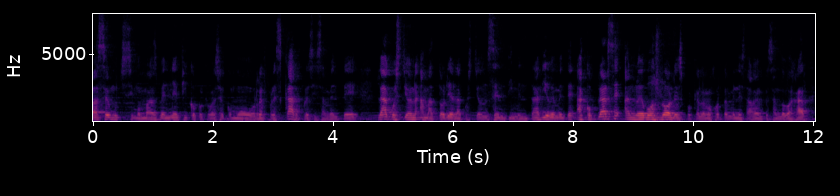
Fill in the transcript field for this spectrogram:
va a ser muchísimo más benéfico porque va a ser como refrescar precisamente la cuestión amatoria, la cuestión sentimental y obviamente acoplarse a nuevos roles, porque a lo mejor también estaba empezando a bajar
